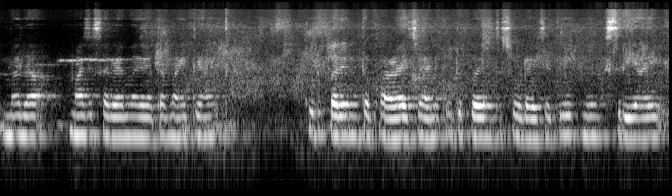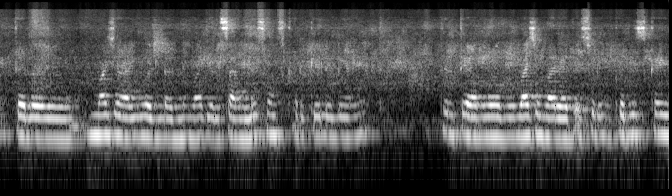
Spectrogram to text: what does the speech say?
मला माझ्या सगळ्या मर्यादा माहिती आहेत. कुठपर्यंत पाळायचं आणि कुठपर्यंत सोडायचं ते एक मी स्त्री आहे. तर माझ्या आईवडिलांनी माझ्यावर चांगले संस्कार केलेले आहेत. तर त्यामुळं मी माझी मर्यादा सोडून कधीच काही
